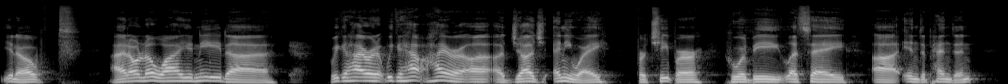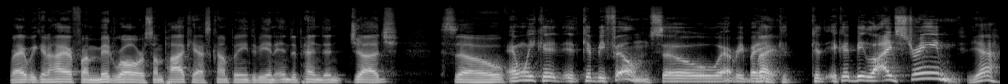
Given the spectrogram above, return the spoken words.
you know, I don't know why you need. uh We could hire we could ha- hire a, a judge anyway for cheaper, who would be, let's say, uh, independent right? We can hire from Midroll or some podcast company to be an independent judge. So and we could it could be filmed so everybody Right. could, could it could be live streamed Yeah.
